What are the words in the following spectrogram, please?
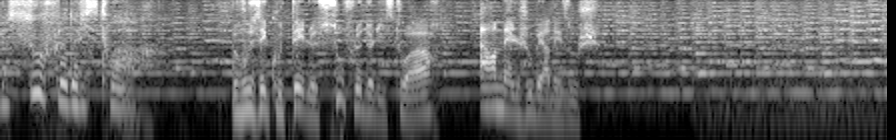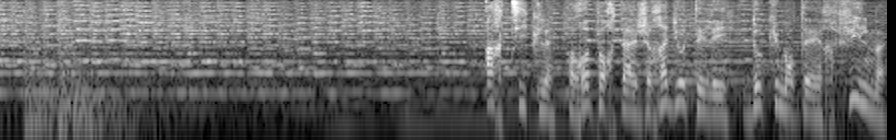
Le souffle de l'histoire. Vous écoutez Le souffle de l'histoire, Armel Joubert des Ouches. Articles, reportages, radio-télé, documentaires, films.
